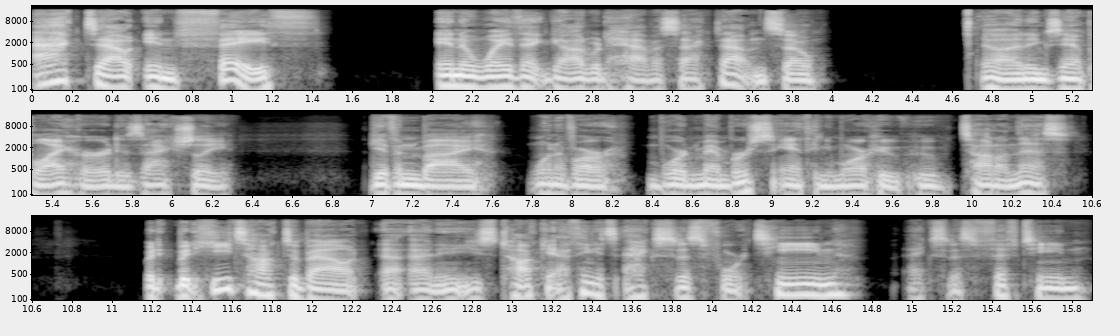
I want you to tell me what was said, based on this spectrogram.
act out in faith in a way that God would have us act out. And so, uh, an example I heard is actually given by one of our board members, Anthony Moore, who, who taught on this. But, but he talked about, uh, and he's talking, I think it's Exodus 14, Exodus 15.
